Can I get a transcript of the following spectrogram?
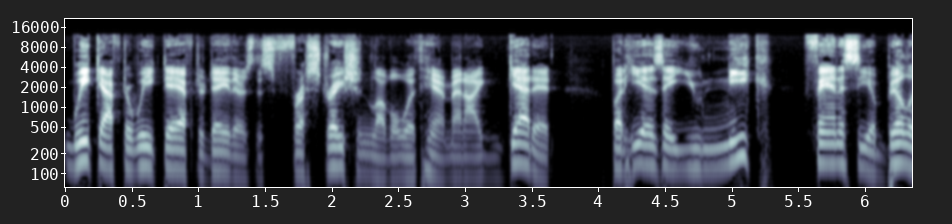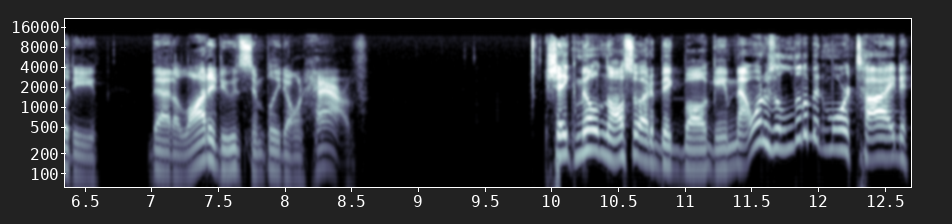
week after week, day after day, there's this frustration level with him, and I get it, but he has a unique fantasy ability that a lot of dudes simply don't have. Shake Milton also had a big ball game. That one was a little bit more tied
